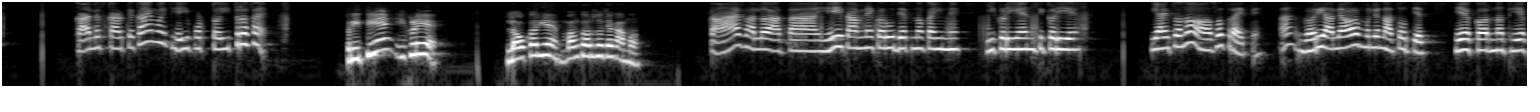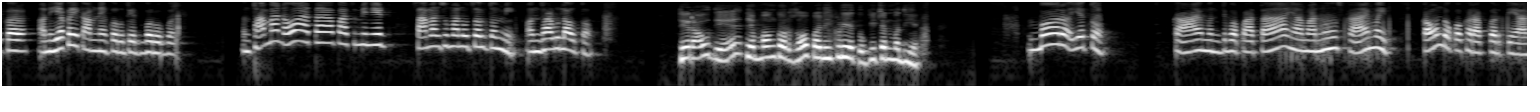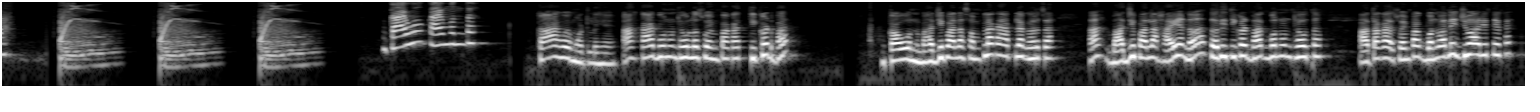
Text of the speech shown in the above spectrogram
कालच काढते काय माहिती हे पोट्ट इत्रच आहे. प्रीती इकडे ये. लवकर ये मग करजो ते कामं. काय झालं आता? हे काम नाही करू देत ना काही नाही. इकडे ये न तिकडे ये. यायचं ना असंच राहते. हा? घरी आल्यावर मला नाचवतेस. हे कर ना ते कर आणि हे काही काम नाही करू देत बरोबर. अन थांबा ना हो आता पाच मिनिट. सामान सुमान उचलतो मी आणि झाडू लावतो. ते राहू दे ते मग करजो पहिले इकडे ये तू किचनमध्ये ये. बरं येतो. काय म्हणते बापा आता ह्या माणूस काय माहीत? काऊन डोकं खराब करते आज? काय हो काय म्हणता? काय होय म्हटलं हे? हा काय बनवून ठेवलं स्वयंपाकात? तिखट भात? काहून भाजीपाला संपला काय आपल्या घरचा? हा भाजीपाला आहे ना तरी तिखट भात बनवून ठेवतं. आता काय स्वयंपाक बनवायला जीवार येते काय?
